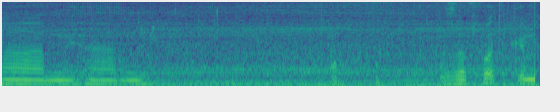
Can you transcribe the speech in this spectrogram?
Гарний, гарний. Зафоткаємо. Піш.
